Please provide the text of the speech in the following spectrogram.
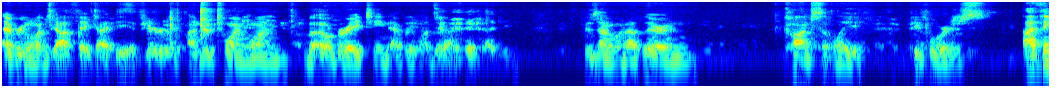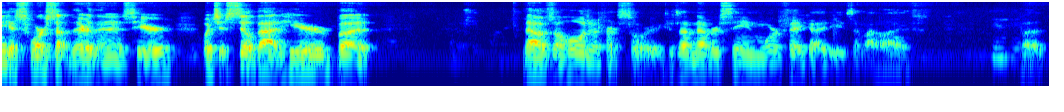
everyone's got fake ID. If you're under 21, but over 18, everyone's got a fake ID. Because I went up there and constantly people were just, I think it's worse up there than it is here, which it's still bad here, but that was a whole different story because I've never seen more fake IDs in my life. Mm-hmm. But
